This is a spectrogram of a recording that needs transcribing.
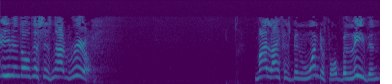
even though this is not real, my life has been wonderful believing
